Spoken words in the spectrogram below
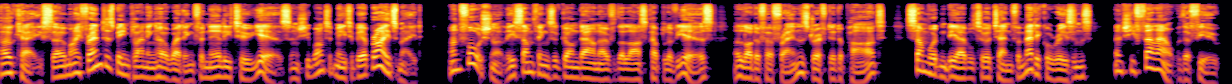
Okay, so my friend has been planning her wedding for nearly two years, and she wanted me to be a bridesmaid. Unfortunately, some things have gone down over the last couple of years. A lot of her friends drifted apart, some wouldn't be able to attend for medical reasons, and she fell out with a few.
